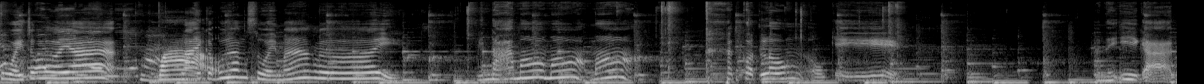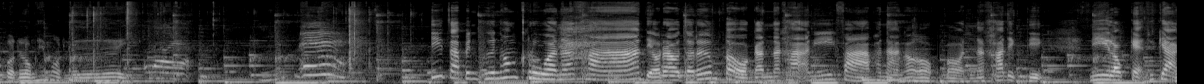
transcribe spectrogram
สวยจังเลยอะว้าลายกระเบื้องสวยมากเลย มินดาหม้อหม้อหม้อกดลงโอเค อันไหนี้อีกอะกดลงให้หมดเลย จะเป็นพื้นห้องครัวนะคะ เดี๋ยวเราจะเริ่มต่อกันนะคะ อันนี้ฝาผนังเอาออกก่อนนะคะ เด็กๆ นี่เราแกะทุกอย่าง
